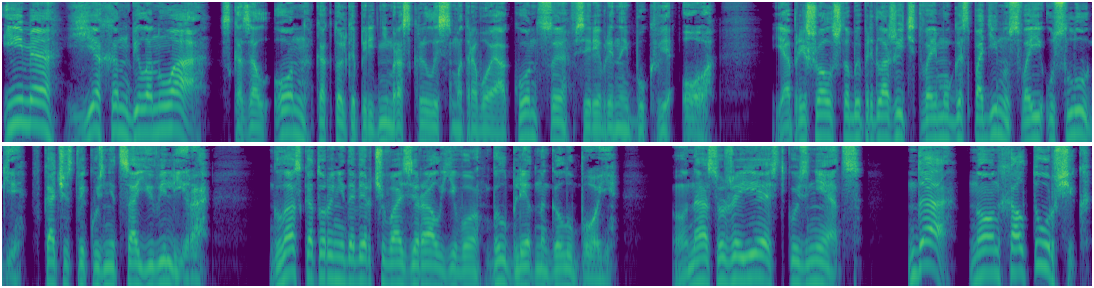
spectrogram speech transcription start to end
имя — Ехан Белануа», — сказал он, как только перед ним раскрылось смотровое оконце в серебряной букве «О». «Я пришел, чтобы предложить твоему господину свои услуги в качестве кузнеца-ювелира». Глаз, который недоверчиво озирал его, был бледно-голубой. «У нас уже есть кузнец. «Да, но он халтурщик.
